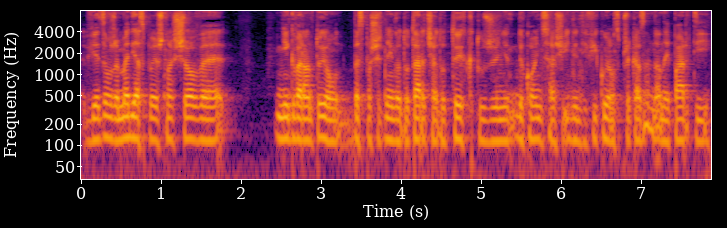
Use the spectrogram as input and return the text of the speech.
Wiedzą, że media społecznościowe nie gwarantują bezpośredniego dotarcia do tych, którzy nie do końca się identyfikują z przekazem danej partii,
